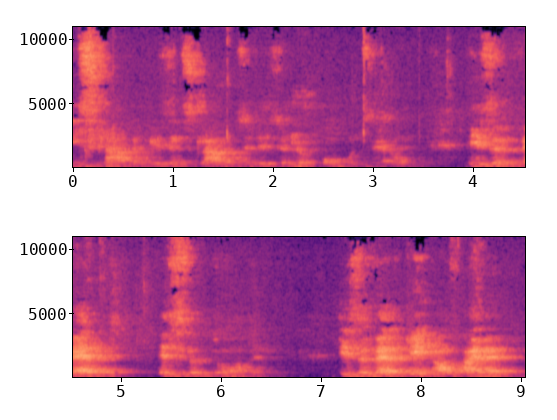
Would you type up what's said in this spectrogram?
wie Sklaven. Wir sind Sklaven zu der Sünde um uns herum. Diese Welt ist verdorben. Diese Welt geht auf eine,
